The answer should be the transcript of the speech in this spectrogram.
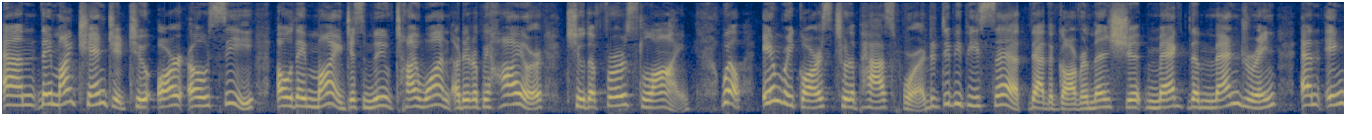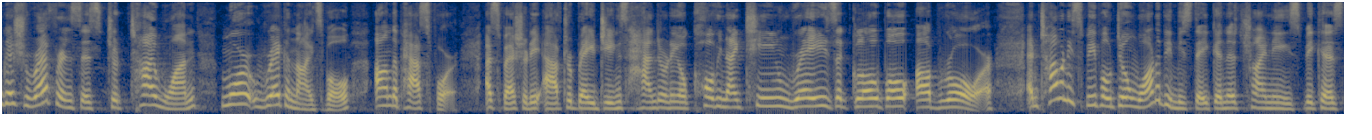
And they might change it to ROC, or they might just move Taiwan a little bit higher to the first line. Well, in regards to the passport, the DPP said that the government should make the the Mandarin and English references to Taiwan more recognizable on the passport, especially after Beijing's handling of COVID 19 raised a global uproar. And Taiwanese people don't want to be mistaken as Chinese because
